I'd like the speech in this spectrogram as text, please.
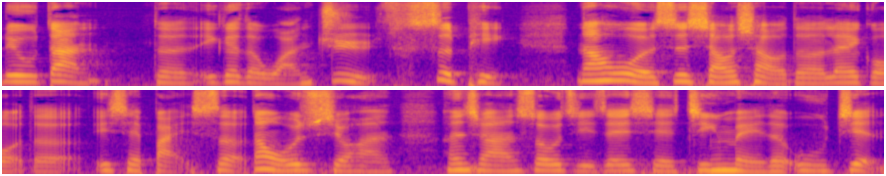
溜蛋的一个的玩具饰品，那或者是小小的 LEGO 的一些摆设，那我就喜欢很喜欢收集这些精美的物件，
